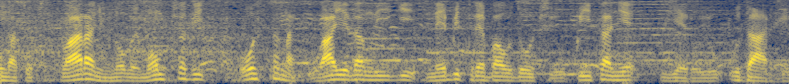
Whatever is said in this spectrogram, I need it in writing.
Unatoč stvaranju nove momčadi, ostanak u A1 ligi ne bi trebao doći u pitanje, vjeruju u Darbi.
